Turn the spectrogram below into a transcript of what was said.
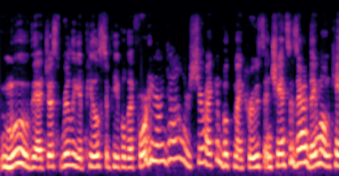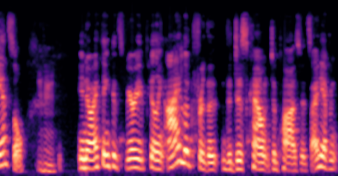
move that just really appeals to people that $49 sure i can book my cruise and chances are they won't cancel mm-hmm. You know i think it's very appealing. I look for the, the discount deposits. I haven't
